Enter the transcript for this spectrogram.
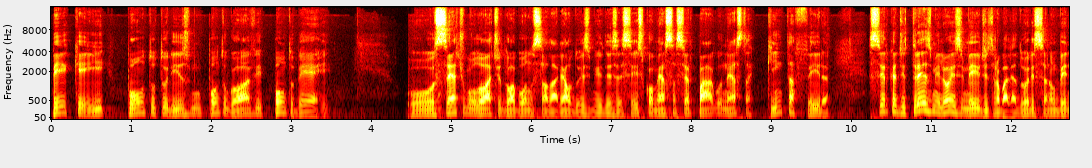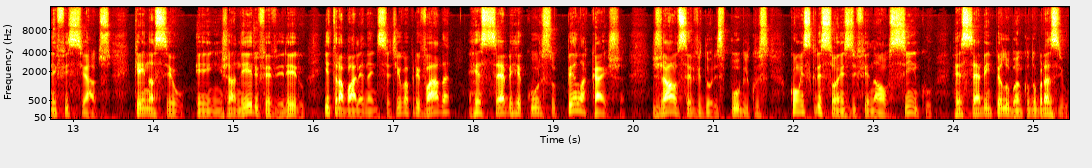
pqi.turismo.gov.br. O sétimo lote do abono salarial 2016 começa a ser pago nesta quinta-feira cerca de 3 milhões e meio de trabalhadores serão beneficiados. Quem nasceu em janeiro e fevereiro e trabalha na iniciativa privada recebe recurso pela Caixa. Já os servidores públicos, com inscrições de final 5, recebem pelo Banco do Brasil.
